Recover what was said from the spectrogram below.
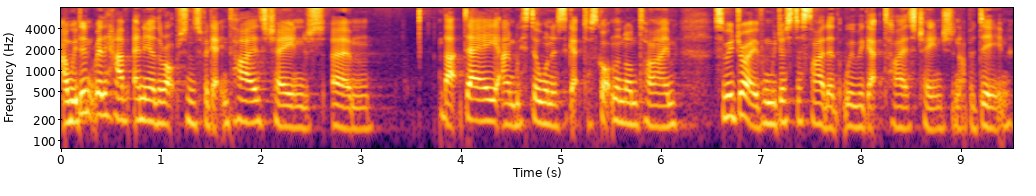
And we didn't really have any other options for getting tyres changed. Um, that day, and we still wanted to get to Scotland on time. So we drove and we just decided that we would get tyres changed in Aberdeen.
